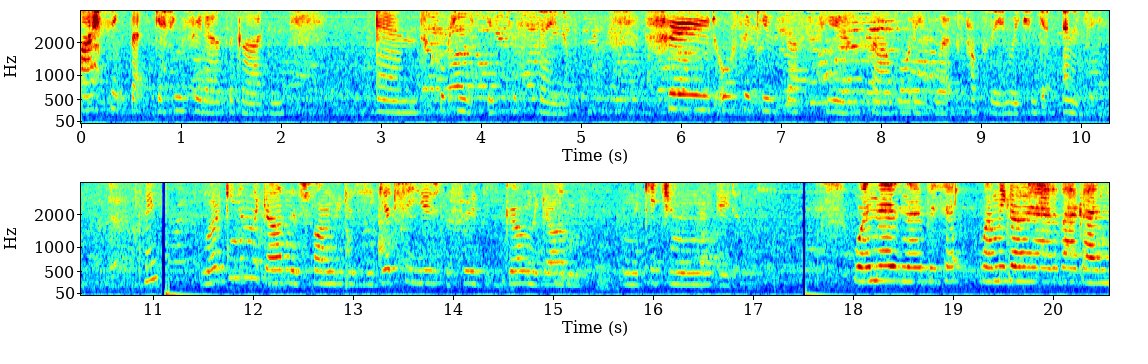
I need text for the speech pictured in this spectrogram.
I think that getting food out of the garden and cooking is sustainable. Food also gives us fuel so our body works properly and we can get energy. Working in the garden is fun because you get to use the food that you grow in the garden in the kitchen and then eat it. When there's no preser- when we go out of our garden,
